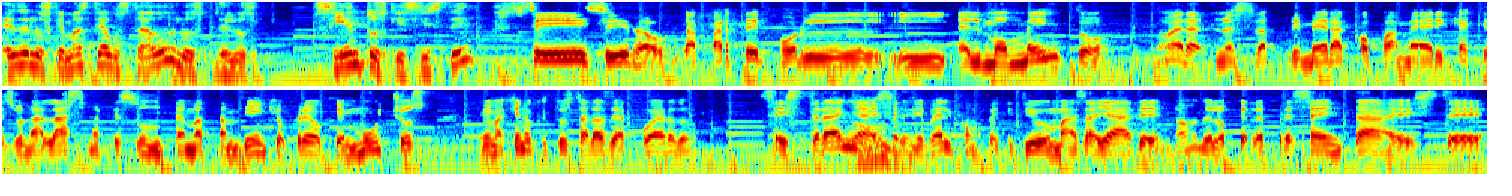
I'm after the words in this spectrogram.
es, de los que más te ha gustado, de los, de los cientos que hiciste. Sí, sí, Raúl. Aparte por el, momento, ¿no? Era nuestra primera Copa América, que es una lástima, que es un tema también que yo creo que muchos, me imagino que tú estarás de acuerdo, se extraña ese nivel competitivo más allá de, ¿no? de lo que representa este,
